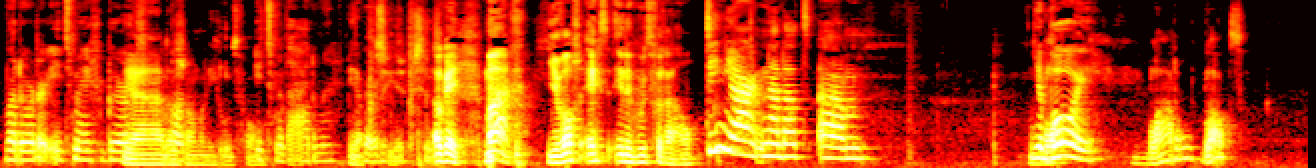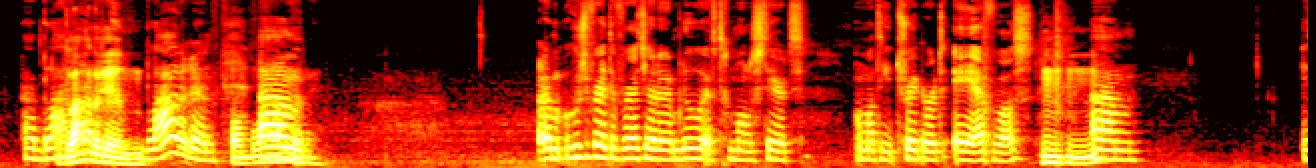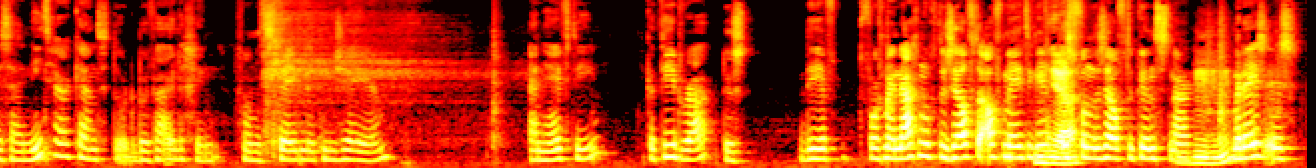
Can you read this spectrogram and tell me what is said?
Waardoor er iets mee gebeurt. Ja, dat is allemaal niet goed voor. Iets met ademen. Ja, ik precies. Oké, maar je was echt in een goed verhaal. Tien jaar nadat ehm, je Bla- boy... Bladel? Blad? Eh, bla- Bladeren. Bladeren. Van bladeren. Um, Hoezever de Virgil en Blue heeft gemolesteerd. Omdat hij triggered AF was. Mhm. ehm, is hij niet herkend door de beveiliging van het Stedelijk Museum. En heeft hij Cathedra, dus die heeft volgens mij nagenoeg dezelfde afmetingen, Ja. is van dezelfde kunstenaar. Mhm. Maar deze is,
